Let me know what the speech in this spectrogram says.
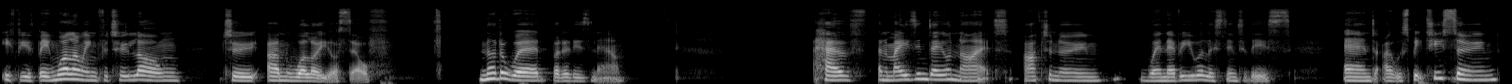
if you've been wallowing for too long to unwallow yourself. Not a word, but it is now. Have an amazing day or night, afternoon, whenever you are listening to this, and I will speak to you soon.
